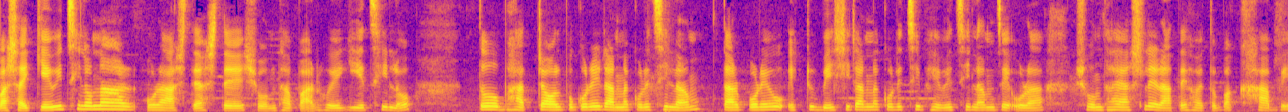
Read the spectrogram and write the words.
বাসায় কেউই ছিল না আর ওরা আস্তে আস্তে সন্ধ্যা পার হয়ে গিয়েছিল। তো ভাতটা অল্প করেই রান্না করেছিলাম। তারপরেও একটু বেশি রান্না করেছি, ভেবেছিলাম যে ওরা সন্ধ্যায় আসলে রাতে হয়তো বা খাবে।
